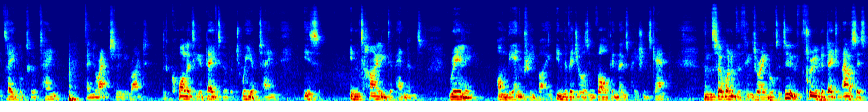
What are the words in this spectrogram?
it's able to obtain. And you're absolutely right. The quality of data which we obtain is entirely dependent, really, on the entry by individuals involved in those patients' care. And so, one of the things we're able to do through the data analysis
